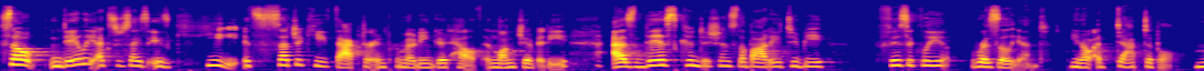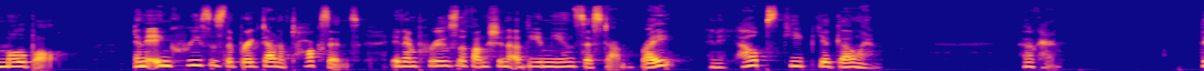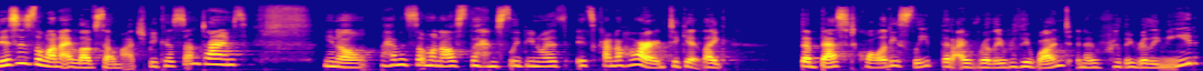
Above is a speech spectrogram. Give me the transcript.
So, daily exercise is key. It's such a key factor in promoting good health and longevity, as this conditions the body to be physically resilient, you know, adaptable, mobile. And it increases the breakdown of toxins. It improves the function of the immune system, right? And it helps keep you going. Okay. This is the one I love so much because sometimes you know, having someone else that I'm sleeping with, it's kind of hard to get like the best quality sleep that I really, really want and I really, really need.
